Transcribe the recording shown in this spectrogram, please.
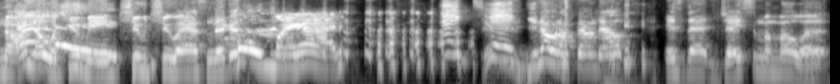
No, I know what you mean, choo choo ass nigga. Oh my god. Hey change. You know what I found out is that Jason Momoa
